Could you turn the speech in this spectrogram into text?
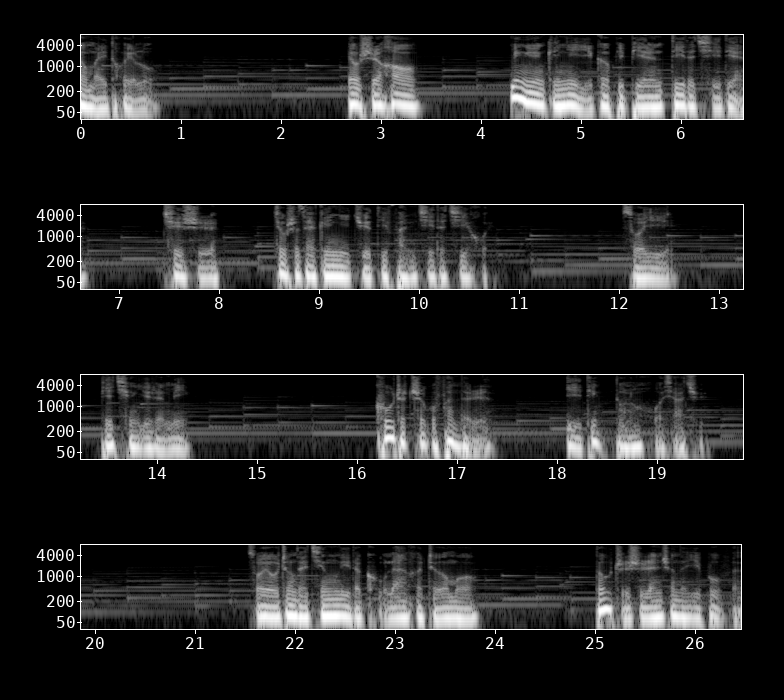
更没退路。有时候，命运给你一个比别人低的起点，其实，就是在给你绝地反击的机会。所以，别轻易认命。哭着吃过饭的人，一定都能活下去。所有正在经历的苦难和折磨。都只是人生的一部分。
